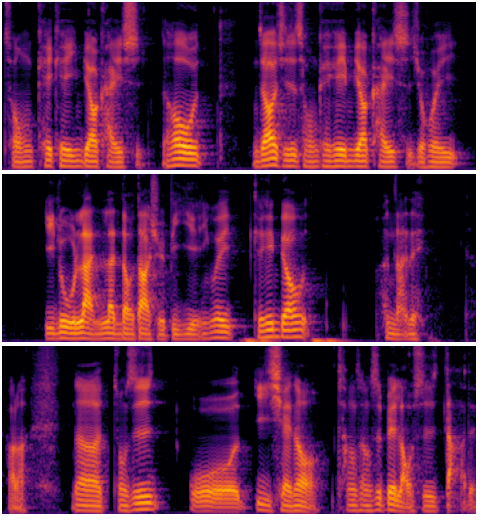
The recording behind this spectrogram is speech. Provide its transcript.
从 K K 音标开始，然后你知道，其实从 K K 音标开始就会一路烂烂到大学毕业，因为 K K 音标很难诶。好了，那总之我以前哦，常常是被老师打的，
